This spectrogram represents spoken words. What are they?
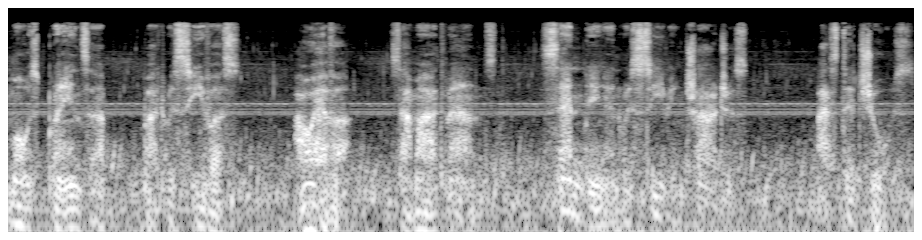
Most brains are but receivers. However, some are advanced, sending and receiving charges as they choose.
